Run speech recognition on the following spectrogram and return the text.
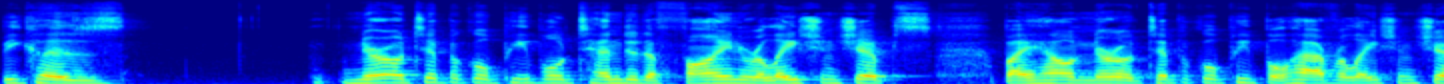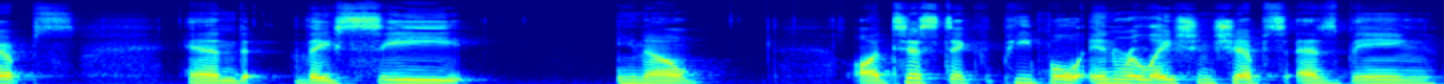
because neurotypical people tend to define relationships by how neurotypical people have relationships and they see you know autistic people in relationships as being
